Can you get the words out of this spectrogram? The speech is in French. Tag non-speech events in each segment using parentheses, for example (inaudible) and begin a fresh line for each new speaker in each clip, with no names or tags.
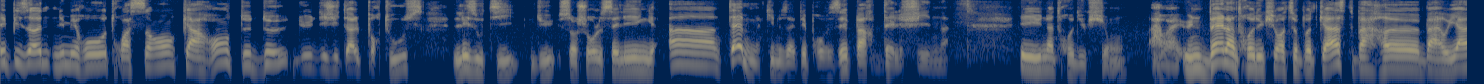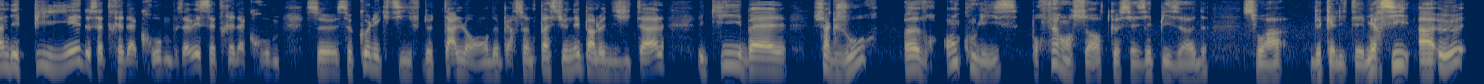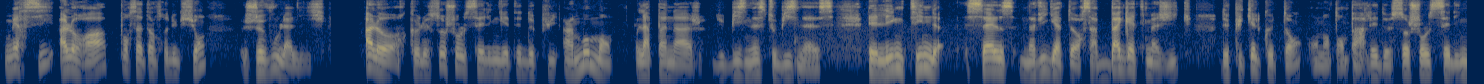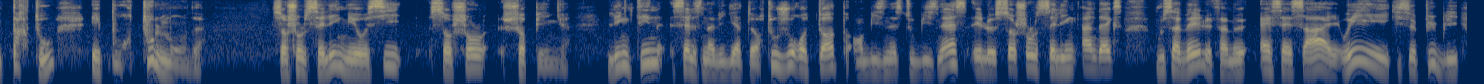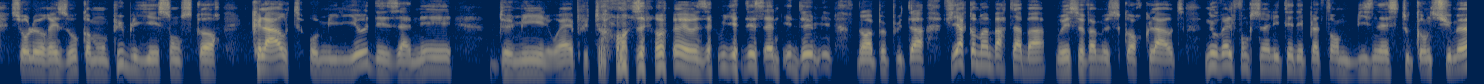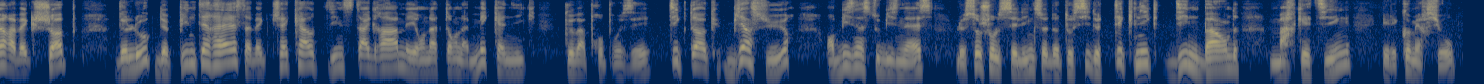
épisode numéro 342 du Digital pour tous, les outils du social selling, un thème qui nous a été proposé par Delphine. Et une introduction, ah ouais, une belle introduction à ce podcast par euh, bah oui, un des piliers de cette Redacroom. Vous savez, cette Redacroom, ce, collectif de talents, de personnes passionnées par le digital et qui, bah, chaque jour, œuvrent en coulisses pour faire en sorte que ces épisodes soient qualité. Merci à eux, merci à Laura pour cette introduction. Je vous la lis. Alors que le social selling était depuis un moment l'apanage du business to business et LinkedIn Sales Navigator, sa baguette magique, depuis quelque temps, on entend parler de social selling partout et pour tout le monde. Social selling, mais aussi social shopping. LinkedIn Sales Navigator, toujours au top en business to business, et le Social Selling Index, vous savez, le fameux SSI, oui, qui se publie sur le réseau comme on publiait son score cloud au milieu des années 2000, ouais, plutôt (laughs) au milieu des années 2000, non, un peu plus tard. Fier comme un bar tabac, oui, ce fameux score cloud. Nouvelle fonctionnalité des plateformes business to consumer avec Shop, The Look de Pinterest, avec Checkout d'Instagram, et on attend la mécanique que va proposer TikTok. Bien sûr, en business to business, le social selling se dote aussi de techniques d'inbound marketing et les commerciaux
